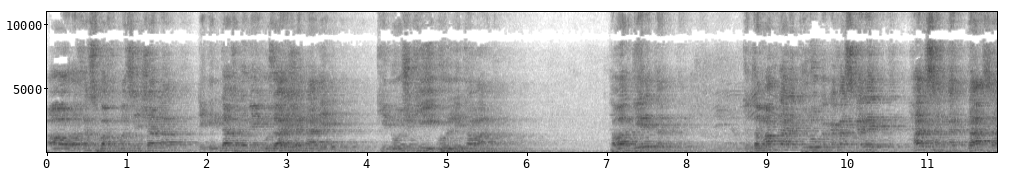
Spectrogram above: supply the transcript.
اور اخص وقت مس انشاءاللہ لیکن داخل میں گزارش کرنا دے کہ نوشکی کل توان توان دیرے تا تو تمام کارے تولو کا کخص کرے ہر سنگت داسا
